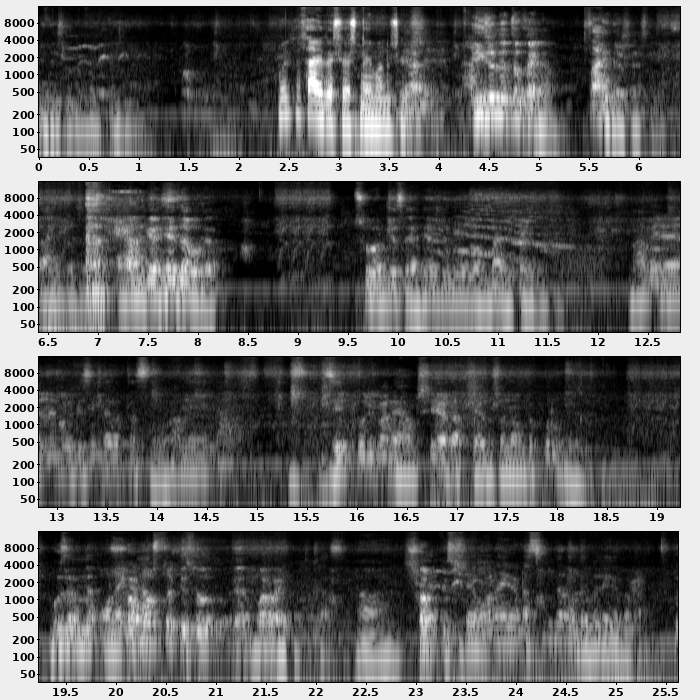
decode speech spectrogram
বিদেশে যাওয়ার ওই তো চাহিদা শেষ নাই মানুষের? এই জন্য তো খাইলাম। চাহিদা শেষ নেই। এমনকি হে যাব কেন? সুগন গেছে আমি রেলের চিন্তা করতেছি। আমি যে পরিমাণে আমি শেয়ারটা টেনশনের মতো করব বুঝলেন না অনেক সমস্ত কিছু বড় ভাই করতে হ্যাঁ সব কিছু। সে অনেক একটা চিন্তার মধ্যে বেড়ে গেল। তো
